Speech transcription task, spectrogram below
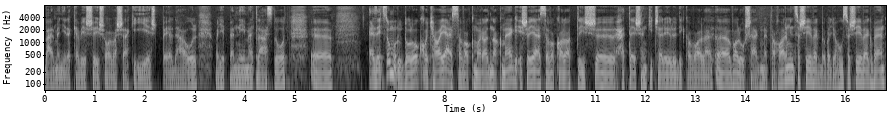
bármennyire kevéssé is olvassák íjést például például, vagy éppen német Lászlót, ez egy szomorú dolog, hogyha a jelszavak maradnak meg, és a jelszavak alatt is hát teljesen kicserélődik a, vallá, a valóság, mert a 30-as években, vagy a 20-as években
